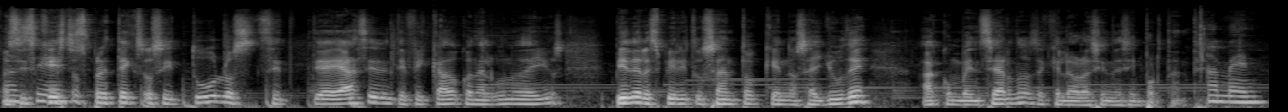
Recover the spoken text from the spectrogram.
Así, es que estos pretextos, si tú los te has identificado con alguno de ellos, pide al Espíritu Santo que nos ayude a convencernos de que la oración es importante. Amén.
